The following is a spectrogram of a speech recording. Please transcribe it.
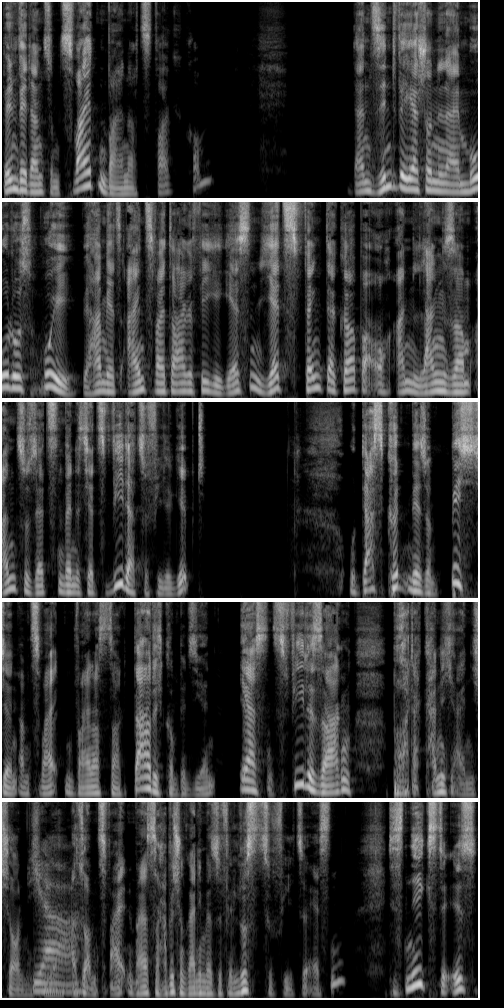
Wenn wir dann zum zweiten Weihnachtstag kommen, dann sind wir ja schon in einem Modus, hui, wir haben jetzt ein, zwei Tage viel gegessen. Jetzt fängt der Körper auch an, langsam anzusetzen, wenn es jetzt wieder zu viel gibt. Und das könnten wir so ein bisschen am zweiten Weihnachtstag dadurch kompensieren. Erstens, viele sagen, boah, da kann ich eigentlich schon nicht ja. mehr. Also am zweiten Weihnachtstag habe ich schon gar nicht mehr so viel Lust, zu viel zu essen. Das nächste ist,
